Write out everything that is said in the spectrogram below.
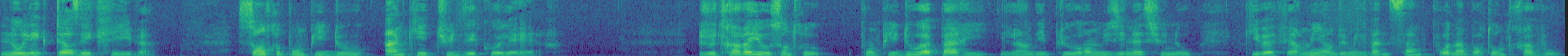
Nos lecteurs écrivent Centre Pompidou, inquiétudes et colères. Je travaille au Centre Pompidou à Paris, l'un des plus grands musées nationaux, qui va fermer en 2025 pour d'importants travaux.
